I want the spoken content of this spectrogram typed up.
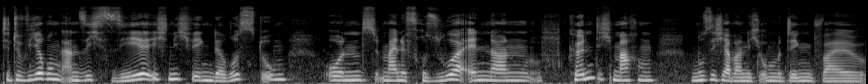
Tätowierungen an sich sehe ich nicht wegen der Rüstung und meine Frisur ändern könnte ich machen, muss ich aber nicht unbedingt, weil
